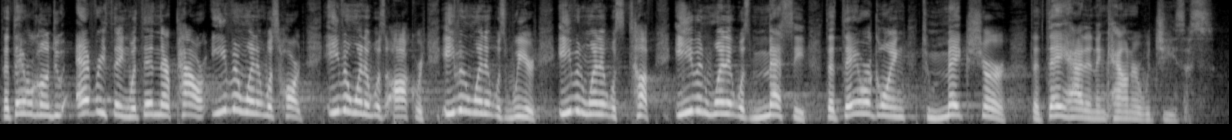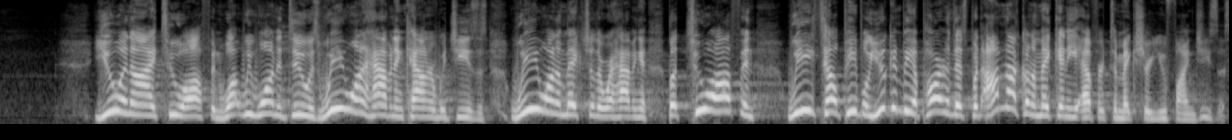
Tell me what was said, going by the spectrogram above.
that they were going to do everything within their power, even when it was hard, even when it was awkward, even when it was weird, even when it was tough, even when it was messy, that they were going to make sure that they had an encounter with Jesus. You and I, too often, what we want to do is we want to have an encounter with Jesus. We want to make sure that we're having it. But too often, we tell people, you can be a part of this, but I'm not going to make any effort to make sure you find Jesus.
